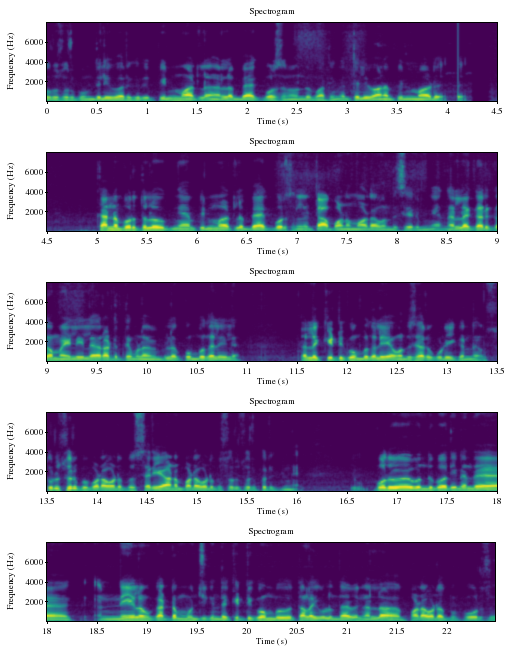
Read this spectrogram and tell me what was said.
சுறுசுறுப்பும் தெளிவாக இருக்குது. பின்மாட்டில் நல்ல பேக் போர்ஷன் வந்து பார்த்திங்கன்னா தெளிவான பின்மாடு. கண்ணை பொறுத்தளவுக்குங்க பின்மாட்டில் பேக் போர்ஷனில் டாப்பான மாடாக வந்து சேருங்க நல்ல கருக்கா மயிலையில் ரட்டத்திமல் அமைப்பில் கொம்பு தலையில் நல்ல கெட்டி கொம்பு தலையாக வந்து சேரக்கூடிய கன்று சுறுசுறுப்பு பட உடம்பு சரியான பட உடம்பு சுறுசுறுப்பு இருக்குங்க. பொதுவாக வந்து பார்த்திங்கன்னா இந்த நீளம் கட்டம் மூஞ்சிக்கு இந்த கெட்டி கொம்பு தலை விழுந்தாவே நல்லா படவடப்பு போர்ஸு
